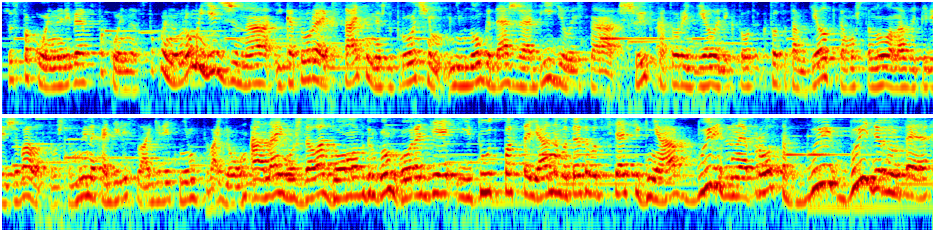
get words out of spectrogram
все спокойно, ребят, спокойно, спокойно. У Ромы есть жена, и которая, кстати, между прочим, немного даже обиделась на шип, который делали кто-то кто, -то, там делал, потому что, ну, она запереживала, потому что мы находились в лагере с ним вдвоем, а она его ждала дома в другом городе, и тут постоянно вот эта вот вся фигня, вырезанная просто, вы, выдернутая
